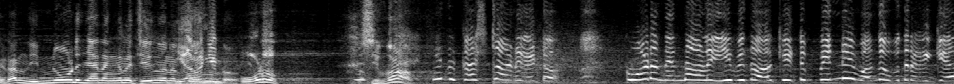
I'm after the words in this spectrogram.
എടാ നിന്നോട് ഞാൻ അങ്ങനെ ചെയ്യുന്നു നിനക്ക് ഇറങ്ങി തോന്നുന്നുണ്ടോ? പോടോ ശിവ. ഇത് കഷ്ടാണ് കേട്ടോ. കൂടെ നിന്നാളെ ഈ വിധമാക്കിയിട്ട് പിന്നെയും വന്ന് ഉപദ്രവിക്കുക.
